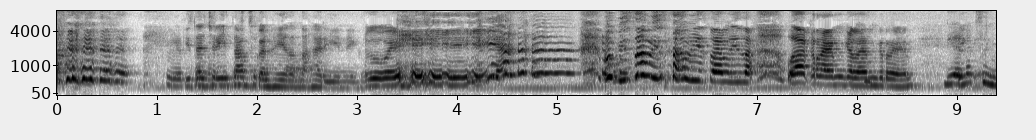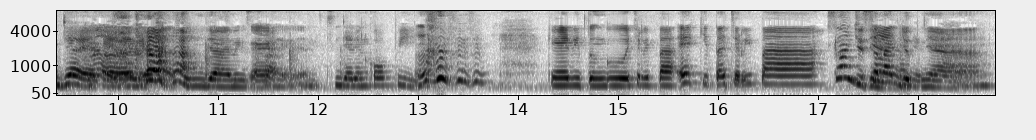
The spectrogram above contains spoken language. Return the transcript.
Lihat Kita cerita bukan hanya tentang hari ini oh, bisa bisa bisa bisa. Wah keren keren keren. Dia anak senja ya Eh, kayaknya dia senja nih kayaknya. senja dan kopi Kayak ditunggu cerita. Eh kita cerita Selanjutnya. selanjutnya.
